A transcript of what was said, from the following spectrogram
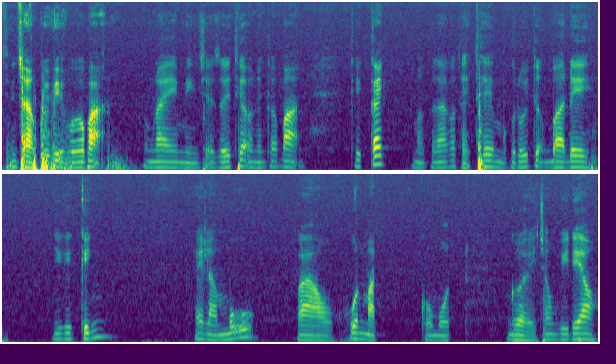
Xin chào quý vị và các bạn. Hôm nay mình sẽ giới thiệu đến các bạn cái cách mà người ta có thể thêm một cái đối tượng 3D như cái kính hay là mũ vào khuôn mặt của một người trong video.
